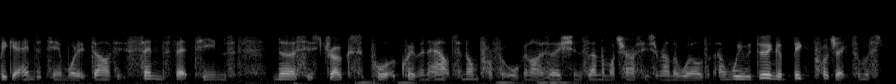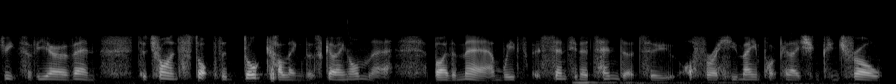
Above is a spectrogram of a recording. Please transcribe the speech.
bigger entity in what it does. It sends vet teams nurses, drug support equipment out to non-profit organisations, animal charities around the world. And we were doing a big project on the streets of Yerevan to try and stop the dog culling that's going on there by the mayor. And we've sent in a tender to offer a humane population control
